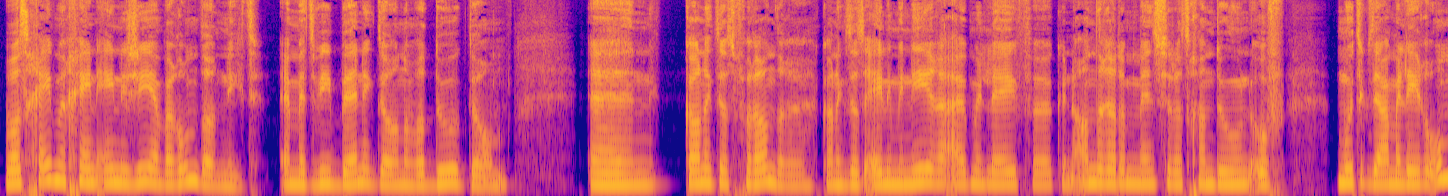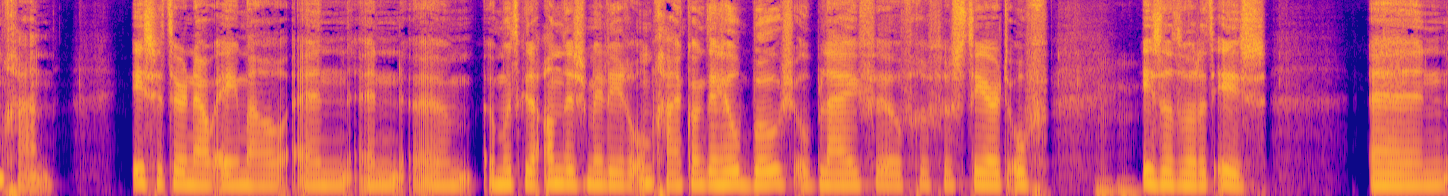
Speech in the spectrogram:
wat geeft me geen energie en waarom dan niet? En met wie ben ik dan en wat doe ik dan? En kan ik dat veranderen? Kan ik dat elimineren uit mijn leven? Kunnen andere mensen dat gaan doen? Of moet ik daarmee leren omgaan? Is het er nou eenmaal en, en um, moet ik er anders mee leren omgaan? Kan ik daar heel boos op blijven of gefrustreerd? Of mhm. is dat wat het is? En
